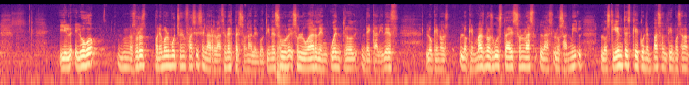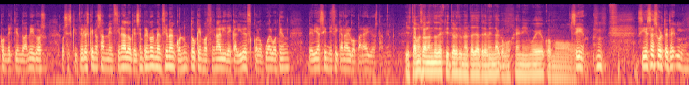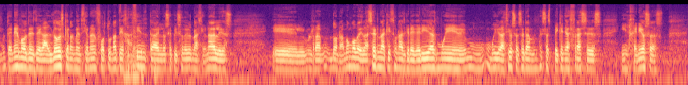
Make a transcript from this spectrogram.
y, y luego nosotros ponemos mucho énfasis en las relaciones personales. Botín es, un, es un, lugar de encuentro, de calidez. Lo que, nos, lo que más nos gusta es, son las, las, los, los clientes que con el paso del tiempo se van convirtiendo amigos, los escritores que nos han mencionado, que siempre nos mencionan con un toque emocional y de calidez, con lo cual Botín debía significar algo para ellos también. Y estamos hablando de escritores de una talla tremenda como Hemingway o como... Sí. Sí, esa suerte tenemos desde Galdós, que nos mencionó en Fortunata y Jacinta, en los episodios nacionales, el, don Ramón Gómez de la Serna, que hizo unas greguerías muy, muy graciosas, eran esas pequeñas frases ingeniosas,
